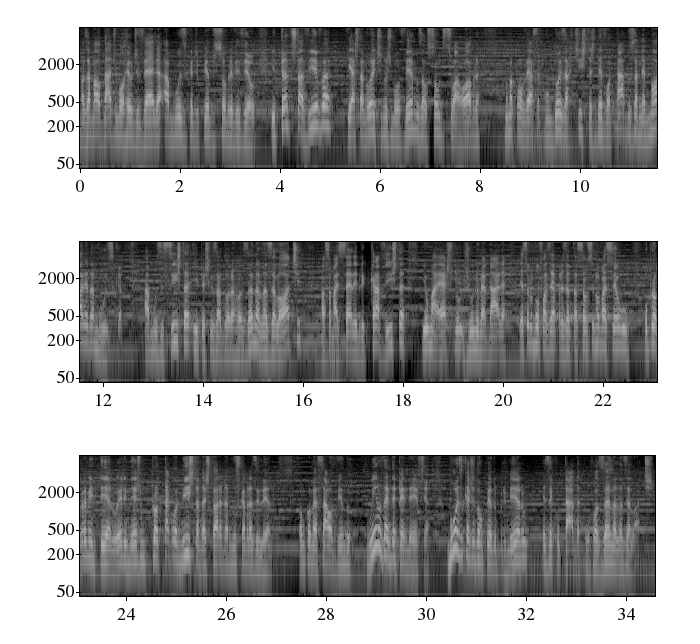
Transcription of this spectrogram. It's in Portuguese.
Mas a maldade morreu de velha, a música de Pedro sobreviveu. E tanto está viva que esta noite nos movemos ao som de sua obra numa conversa com dois artistas devotados à memória da música. A musicista e pesquisadora Rosana Lanzelotti, nossa mais célebre cravista, e o maestro Júlio Medalha. Esse eu não vou fazer a apresentação, senão vai ser o, o programa inteiro. Ele mesmo, protagonista da história da música brasileira. Vamos começar ouvindo o Hino da Independência, música de Dom Pedro I, executada por Rosana Lanzelotti.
